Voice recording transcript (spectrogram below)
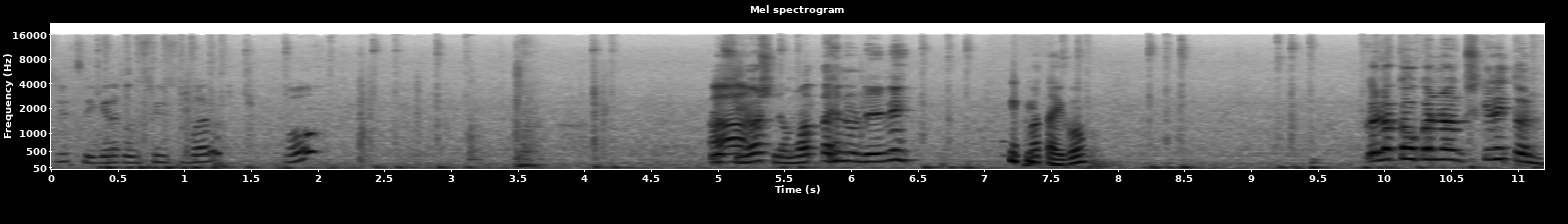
Shit, sige na kong Swiss bar. Oh? Ah. si Yosh, namatay no din eh. Matay ko? Galakaw ka nag-skeleton.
